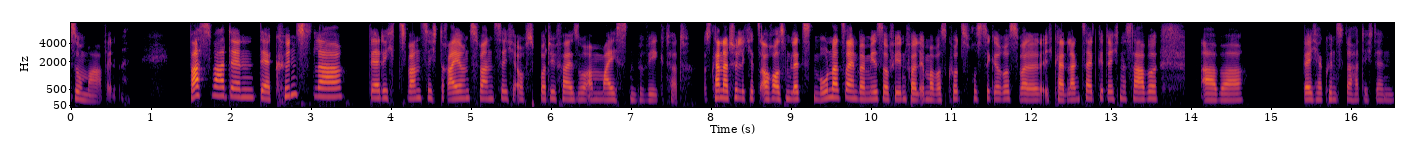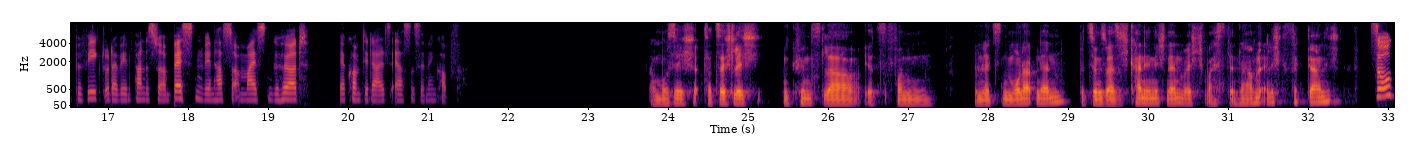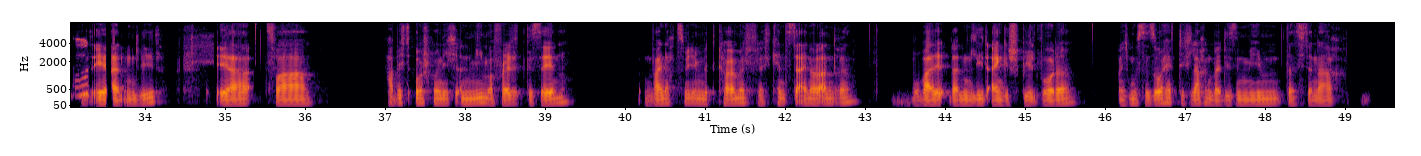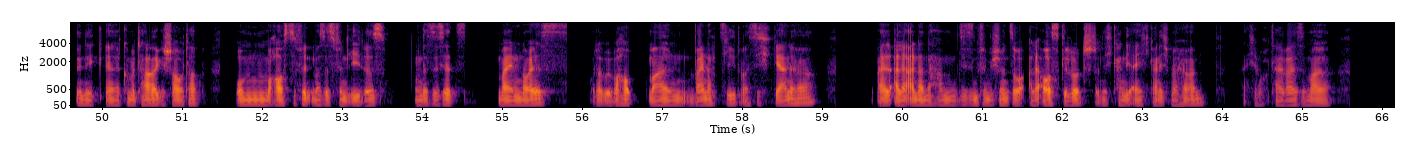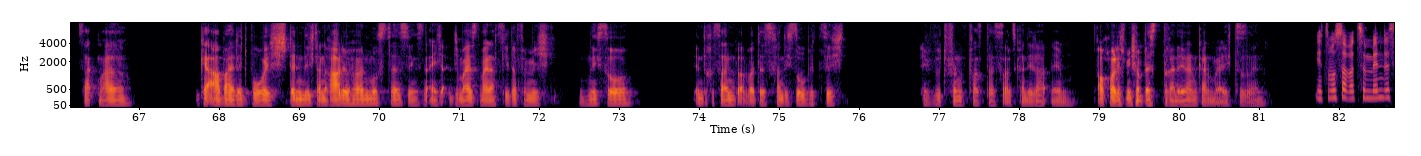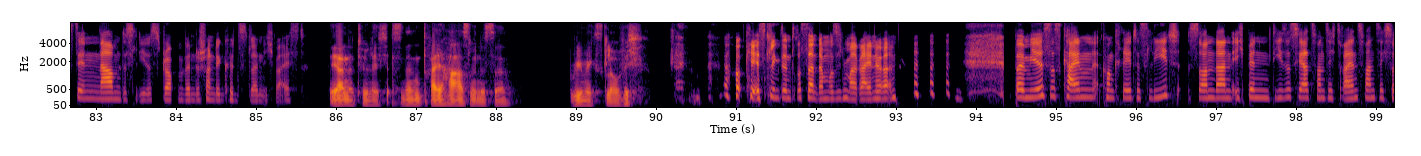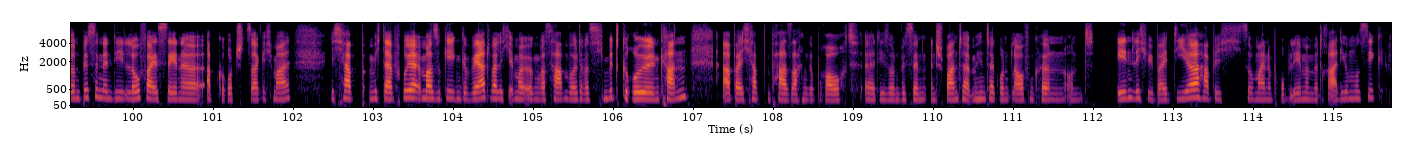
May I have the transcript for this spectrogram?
Also Marvin, was war denn der Künstler, der dich 2023 auf Spotify so am meisten bewegt hat? Es kann natürlich jetzt auch aus dem letzten Monat sein. Bei mir ist auf jeden Fall immer was kurzfristigeres, weil ich kein Langzeitgedächtnis habe. Aber welcher Künstler hat dich denn bewegt oder wen fandest du am besten? Wen hast du am meisten gehört? Wer kommt dir da als erstes in den Kopf? Da muss ich tatsächlich einen Künstler jetzt von dem letzten Monat nennen, beziehungsweise ich kann ihn nicht nennen, weil ich weiß den Namen ehrlich gesagt gar nicht. So gut? eher ein Lied. Ja, zwar habe ich ursprünglich ein Meme auf Reddit gesehen, ein Weihnachtsmeme mit Kermit, vielleicht kennt es der eine oder andere, wobei dann ein Lied eingespielt wurde. Und ich musste so heftig lachen bei diesem Meme, dass ich danach in die äh, Kommentare geschaut habe, um rauszufinden, was es für ein Lied ist. Und das ist jetzt mein neues oder überhaupt mal ein Weihnachtslied, was ich gerne höre. Weil alle anderen haben, die sind für mich schon so alle ausgelutscht und ich kann die eigentlich gar nicht mehr hören. Ich habe auch teilweise mal, sag mal, gearbeitet, wo ich ständig dann Radio hören musste. Deswegen sind eigentlich die meisten Weihnachtslieder für mich nicht so interessant, aber das fand ich so witzig. Ich würde schon fast das als Kandidat nehmen. Auch weil ich mich am besten dran erinnern kann, um ehrlich zu sein. Jetzt musst du aber zumindest den Namen des Liedes droppen, wenn du schon den Künstler nicht weißt. Ja, natürlich. Es sind dann drei Haselnüsse. Remix, glaube ich. Okay, es klingt interessant, da muss ich mal reinhören. Bei mir ist es kein konkretes Lied, sondern ich bin dieses Jahr 2023 so ein bisschen in die Lo-Fi-Szene abgerutscht, sag ich mal. Ich habe mich da früher immer so gegen gewehrt, weil ich immer irgendwas haben wollte, was ich mitgrölen kann. Aber ich habe ein paar Sachen gebraucht, äh, die so ein bisschen entspannter im Hintergrund laufen können. Und ähnlich wie bei dir habe ich so meine Probleme mit Radiomusik.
